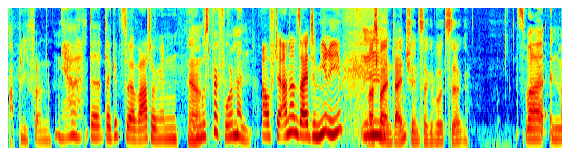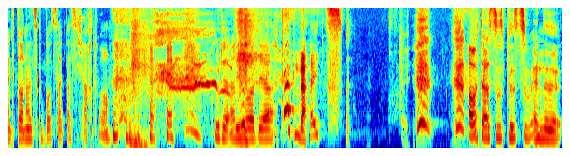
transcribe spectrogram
Abliefern. Ja, da, da gibt es so Erwartungen. Ja. Du musst performen. Auf der anderen Seite Miri. Was Mhm. war denn dein schönster Geburtstag? Es war ein McDonalds Geburtstag, als ich acht war. Gute Antwort, ja. nice. Auch dass du es bis zum Ende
